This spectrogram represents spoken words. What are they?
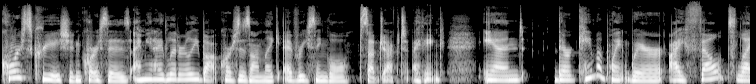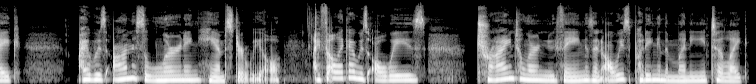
course creation courses. I mean, I literally bought courses on like every single subject, I think. And there came a point where I felt like I was on this learning hamster wheel. I felt like I was always trying to learn new things and always putting in the money to like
